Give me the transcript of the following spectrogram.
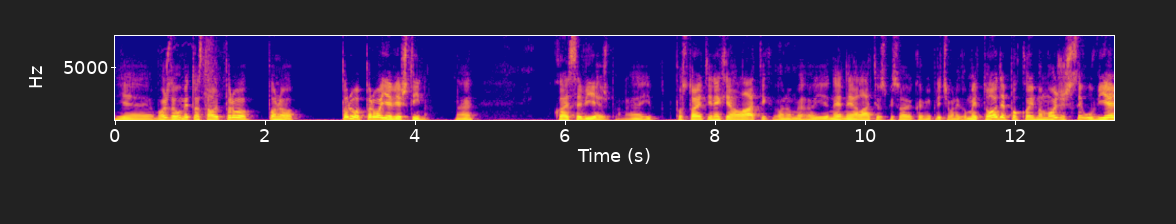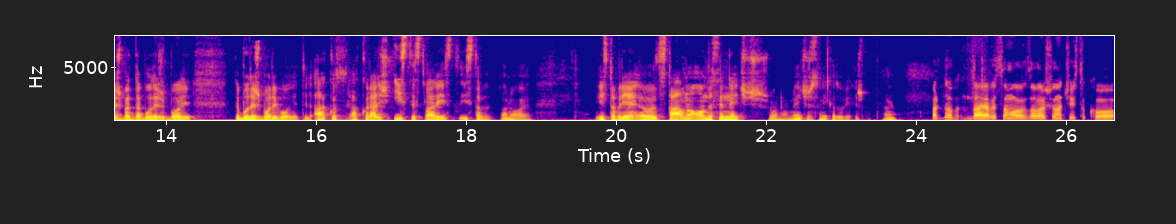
je možda umjetnost, ali prvo, ono, prvo, prvo je vještina, ne? Koja se vježba. Ne? I postoje ti neki alati, ono, ne, ne alati u smislu ove koje mi pričamo, nego metode po kojima možeš se uvježbati da budeš bolji, da budeš bolji voditelj. Ako, ako radiš iste stvari, ist, ista, ono, isto vrije, stalno, onda se nećeš, ono, nećeš se nikad uvježbati. Ne? Pa dobro, da, ja bih samo završio, znači isto ko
